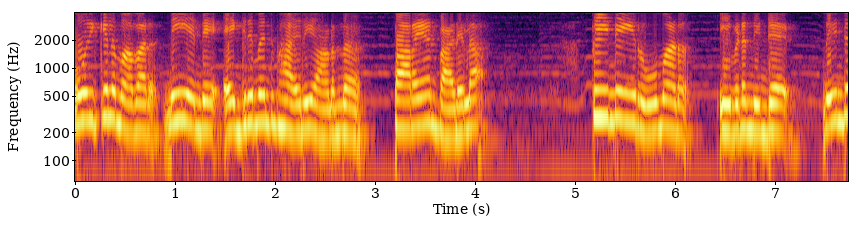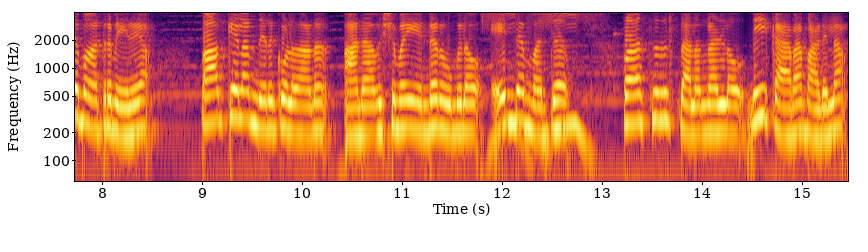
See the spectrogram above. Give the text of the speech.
ഒരിക്കലും അവർ നീ എന്റെ എഗ്രിമെന്റ് ഭാര്യയാണെന്ന് പറയാൻ പാടില്ല. പിന്നെ ഈ റൂമാണ് ഇവിടെ നിന്റെ നിന്റെ മാത്രം ഏരിയ ബാക്കിയെല്ലാം നിനക്കുള്ളതാണ്. അനാവശ്യമായി എന്റെ റൂമിലോ എന്റെ മറ്റ് പേഴ്സണൽ സ്ഥലങ്ങളിലോ നീ കയറാൻ പാടില്ല.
